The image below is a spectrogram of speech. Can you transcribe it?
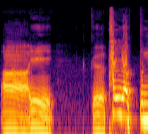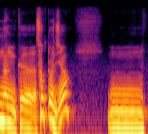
어, 이, 그 탄력 붙는 그 속도죠. 음,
